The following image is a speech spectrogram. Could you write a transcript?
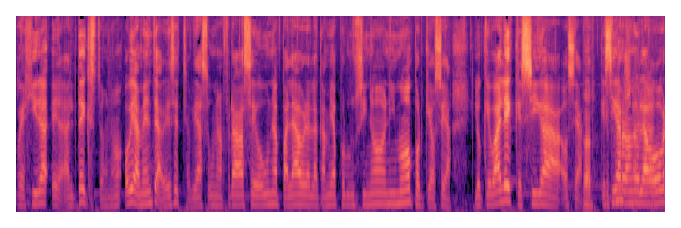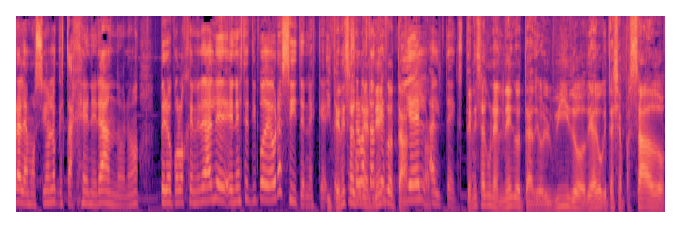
regir a- eh, al texto, ¿no? Obviamente a veces te olvidas una frase o una palabra, la cambias por un sinónimo, porque, o sea, lo que vale es que siga, o sea, Claro. que, Que siga rodando la claro. obra, la emoción, lo que está generando, ¿no? Pero por lo general eh, en este tipo de obras sí tenés que, ¿Y tenés tenés que ser alguna anécdota? fiel No. al texto. ¿Tenés alguna anécdota de olvido, de algo que te haya pasado?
